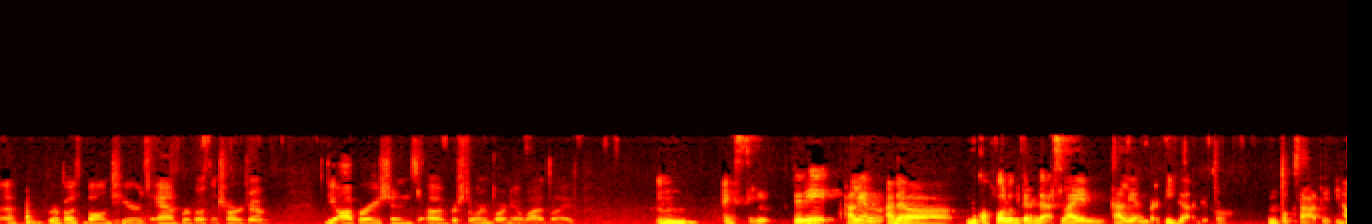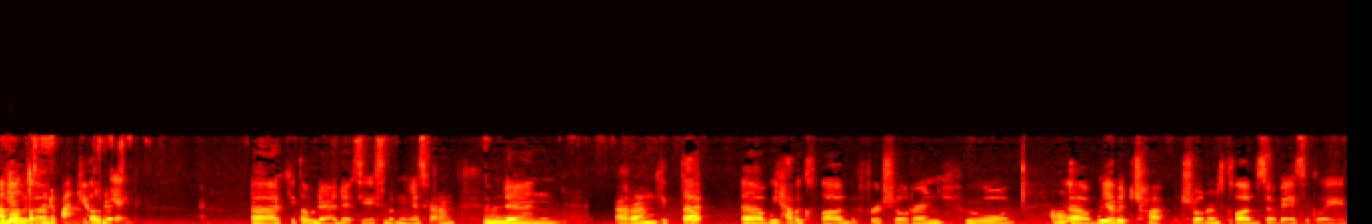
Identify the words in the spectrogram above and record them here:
uh, we're both volunteers and we're both in charge of the operations of restoring Borneo wildlife. Hmm, I see. Jadi kalian ada buka volunteer nggak selain kalian bertiga gitu untuk saat ini atau Iya, untuk kedepannya kita? Uh, kita udah ada sih sebenarnya sekarang Hmm. dan sekarang kita uh, we have a club for children who Oh, uh, we have a ch- children's club, so basically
